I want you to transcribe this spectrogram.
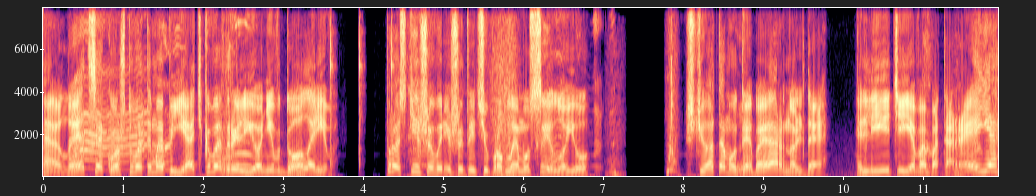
Але це коштуватиме 5 квадрильйонів доларів. Простіше вирішити цю проблему силою. Що там у тебе, Арнольде? Літієва батарея?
